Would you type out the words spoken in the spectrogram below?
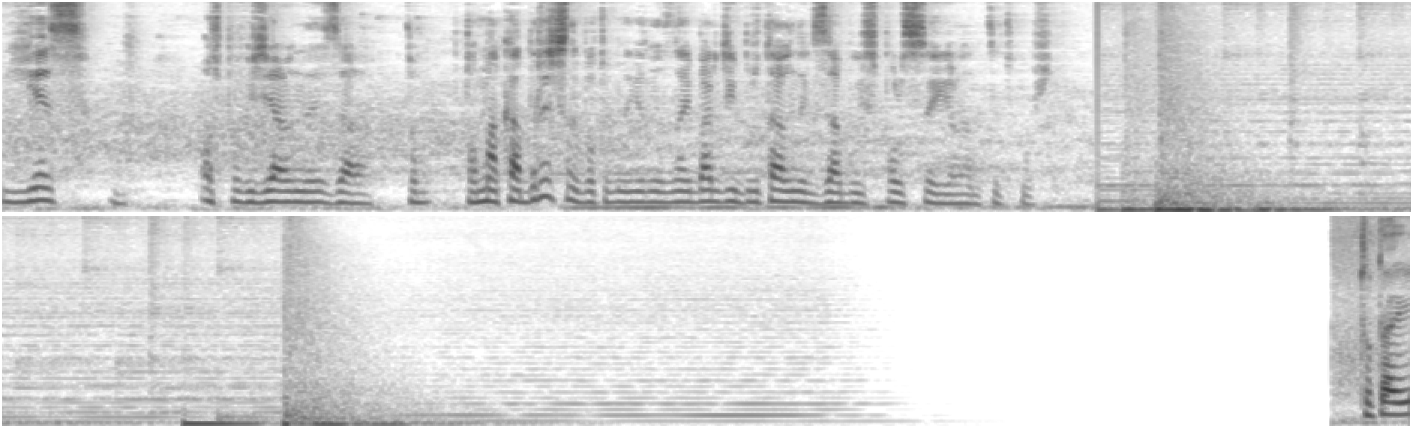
jest odpowiedzialny za to, to makabryczne, bo to jeden z najbardziej brutalnych zabójstw w Polsce Jolanty Tchórz. Tutaj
